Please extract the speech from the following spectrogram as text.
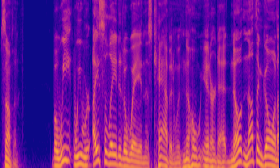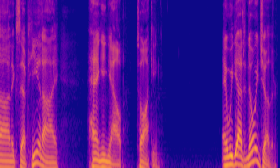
Something. But we we were isolated away in this cabin with no internet, no nothing going on except he and I hanging out, talking. And we got to know each other.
